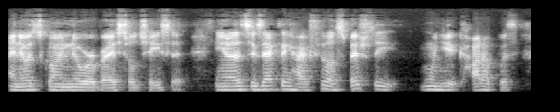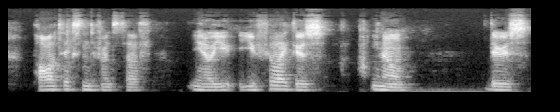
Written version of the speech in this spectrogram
I know it's going nowhere, but I still chase it." You know, that's exactly how I feel, especially when you get caught up with politics and different stuff. You know, you you feel like there's, you know, there's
